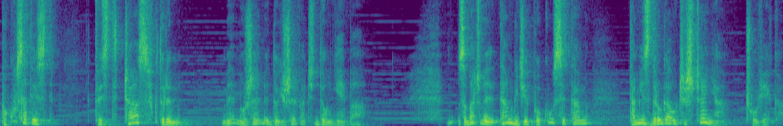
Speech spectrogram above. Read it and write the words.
Pokusa to jest, to jest czas, w którym my możemy dojrzewać do nieba. Zobaczmy, tam gdzie pokusy, tam, tam jest droga oczyszczenia człowieka.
